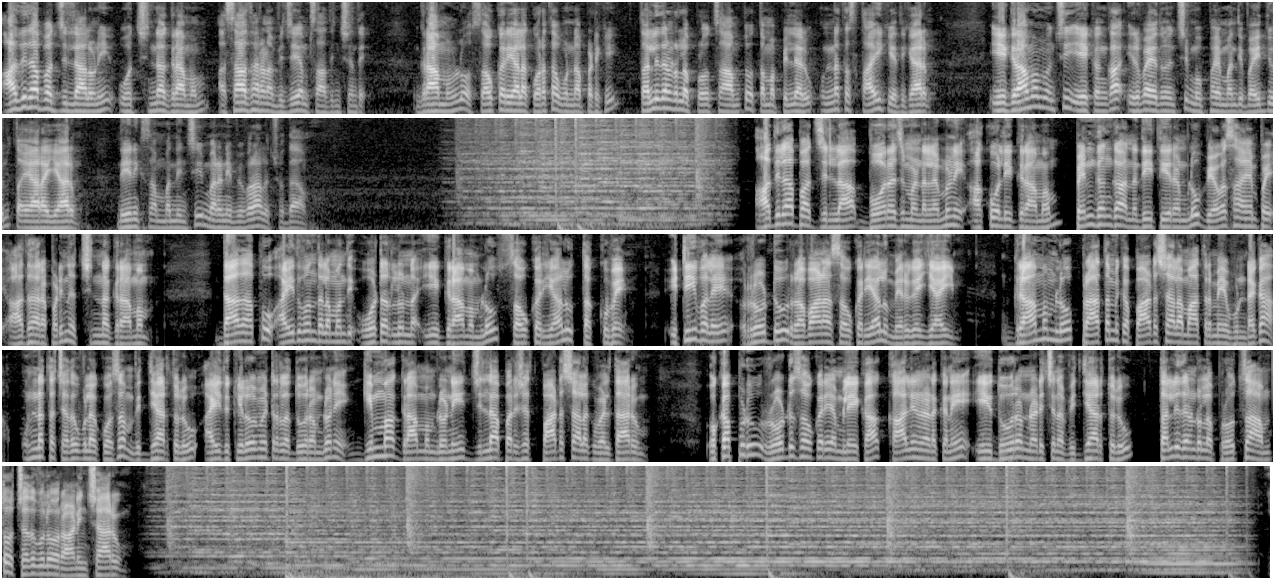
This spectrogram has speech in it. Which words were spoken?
ఆదిలాబాద్ జిల్లాలోని ఓ చిన్న గ్రామం అసాధారణ విజయం సాధించింది. గ్రామంలో సౌకర్యాల కొరత ఉన్నప్పటికీ తల్లిదండ్రుల ప్రోత్సాహంతో తమ పిల్లలు ఉన్నత స్థాయికి ఎదిగారు. ఈ గ్రామం నుంచి ఏకంగా ఇరవై ఐదు నుంచి ముప్పై మంది వైద్యులు తయారయ్యారు. దీనికి సంబంధించి మరిన్ని వివరాలు చూద్దాం. ఆదిలాబాద్ జిల్లా బోరజ్ మండలంలోని అకోలి గ్రామం పెన్గంగా నదీ తీరంలో వ్యవసాయంపై ఆధారపడిన చిన్న గ్రామం. దాదాపు ఐదు వందల మంది ఓటర్లున్న ఈ గ్రామంలో సౌకర్యాలు తక్కువే. ఇటీవలే రోడ్డు రవాణా సౌకర్యాలు మెరుగయ్యాయి. గ్రామంలో ప్రాథమిక పాఠశాల మాత్రమే ఉండగా ఉన్నత చదువుల కోసం విద్యార్థులు ఐదు కిలోమీటర్ల దూరంలోని గిమ్మా గ్రామంలోని జిల్లా పరిషత్ పాఠశాలకు వెళ్తారు. ఒకప్పుడు రోడ్డు సౌకర్యం లేక కాలినడకనే ఈ దూరం నడిచిన విద్యార్థులు తల్లిదండ్రుల ప్రోత్సాహంతో చదువులో రాణించారు.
